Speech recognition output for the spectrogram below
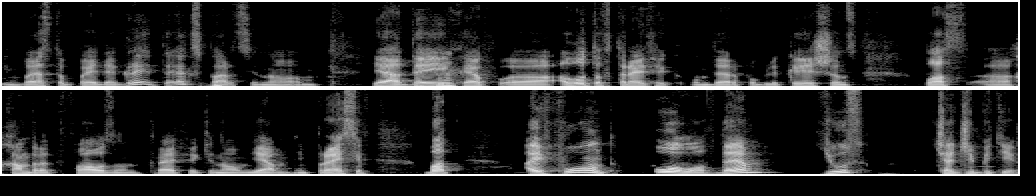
Investopedia, great experts, you know. Yeah, they Mhm. have uh, a lot of traffic on their publications, plus uh, 100,000 traffic, you know, yeah, impressive. But I found all of them use ChatGPT,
